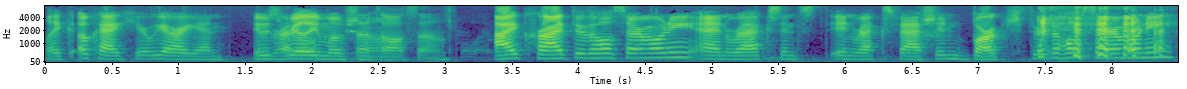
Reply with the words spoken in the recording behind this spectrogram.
like okay, here we are again. It was really emotional. That's awesome. I cried through the whole ceremony, and Rex, in, in Rex fashion, barked through the whole ceremony.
